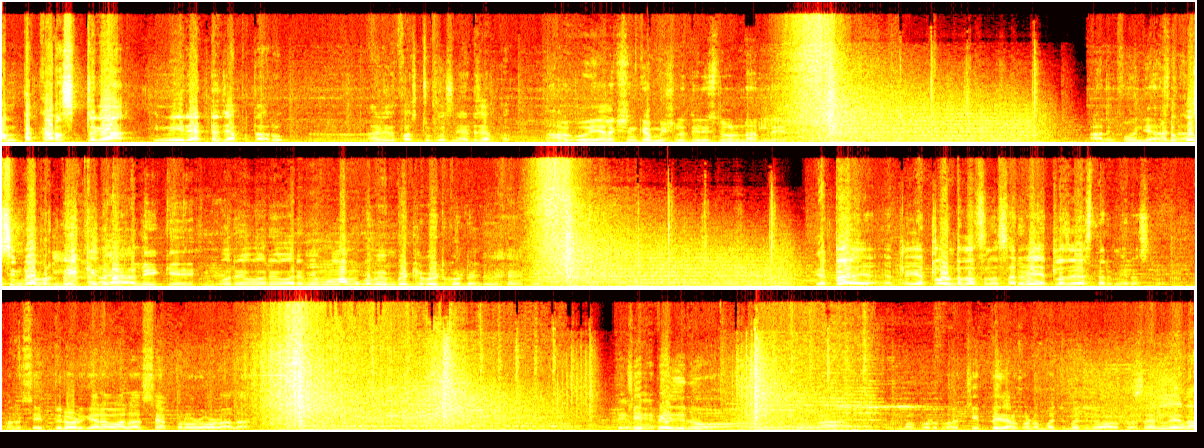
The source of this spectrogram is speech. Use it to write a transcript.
అంత కరెక్ట్గా మీరు ఎట్ట చెప్తారు? అనేది ఫస్ట్ క్వశ్చన్ ఎట్ట చెప్తావు? నాకు ఎలక్షన్ కమిషన్లో తెలిసిన ఉన్నారులే. వాళ్ళకి ఫోన్ అంటే చేస్తా. క్వశ్చన్ పేపర్ లీక్ ఇది. లీకే ఒరే ఒరే ఒరే మిమ్మల్ని నమ్మకం మేము బెట్లు పెట్టుకోండి. ఎట్లా ఎట్లా ఎట్లా ఉంటుంది అసలు? సర్వే ఎట్లా చేస్తారు మీరు అసలు? మన చెప్పినోడు గెలవాలా చెప్పనోడు ఓడాలా? చెప్పేది. నువ్వు. చెప్పేది అనుకుంటా మధ్య మధ్యలో వాడుతుంది. సర్లేనా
